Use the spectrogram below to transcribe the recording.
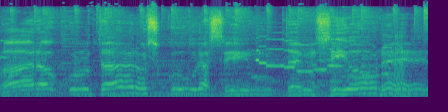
para ocultar oscuras intenciones.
